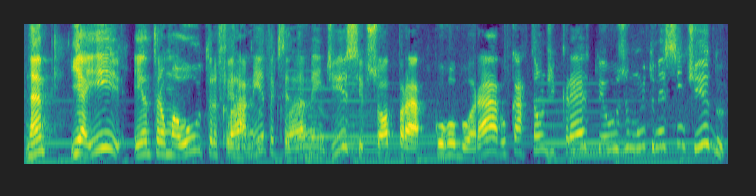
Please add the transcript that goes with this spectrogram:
Né? E aí entra uma outra claro, ferramenta que claro. você também disse, só para corroborar, o cartão de crédito eu uso muito nesse sentido.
